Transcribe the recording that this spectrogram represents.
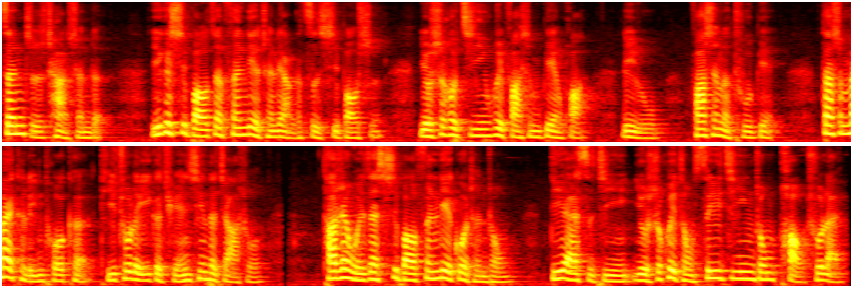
增殖产生的。一个细胞在分裂成两个子细胞时，有时候基因会发生变化，例如发生了突变。但是麦克林托克提出了一个全新的假说。他认为，在细胞分裂过程中，DS 基因有时会从 C 基因中跑出来，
